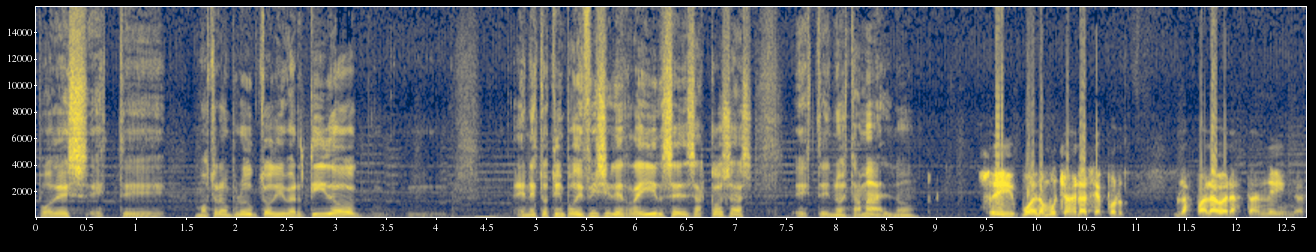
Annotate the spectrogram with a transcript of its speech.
podés este, mostrar un producto divertido. En estos tiempos difíciles, reírse de esas cosas este, no está mal, ¿no? Sí, bueno, muchas gracias por las palabras tan lindas.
